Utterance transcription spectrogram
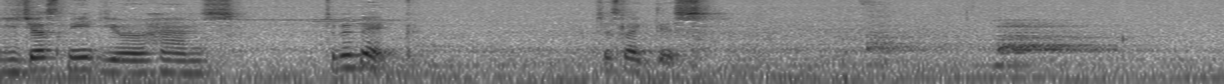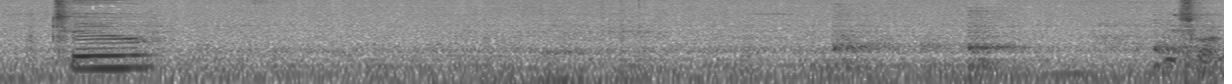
You just need your hands to be big. Just like this. Two. This one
